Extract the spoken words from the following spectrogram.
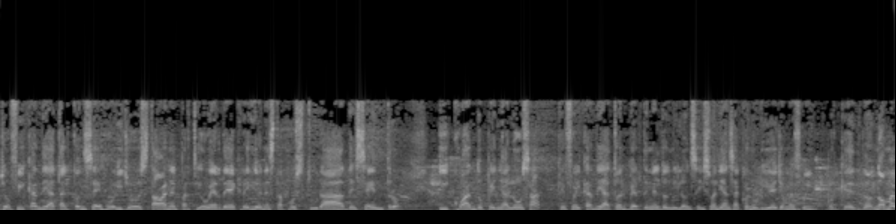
yo fui candidata al consejo y yo estaba en el Partido Verde, he creído en esta postura de centro y cuando Peñalosa, que fue el candidato del Verde en el 2011, hizo alianza con Uribe, yo me fui porque no, no me,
